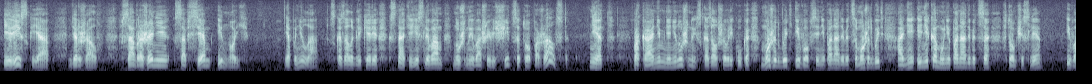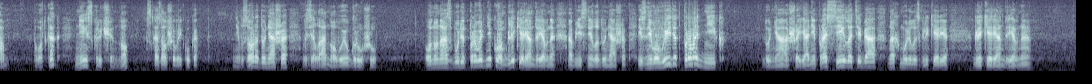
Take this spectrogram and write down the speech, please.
«И риск я держал в соображении совсем иной». «Я поняла», — сказала Гликерия. «Кстати, если вам нужны ваши вещицы, то пожалуйста». «Нет, пока они мне не нужны», — сказал Шеврикука. «Может быть, и вовсе не понадобятся. Может быть, они и никому не понадобятся, в том числе и вам». «Вот как? Не исключено», — сказал Шеврикука. Невзора Дуняша взяла новую грушу. «Он у нас будет проводником, Гликерия Андреевна», — объяснила Дуняша. «Из него выйдет проводник». «Дуняша, я не просила тебя!» — нахмурилась Гликерия. «Гликерия Андреевна,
